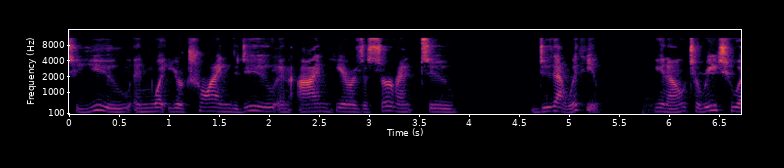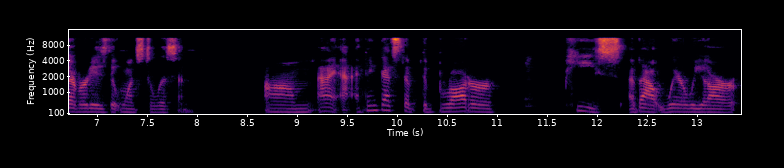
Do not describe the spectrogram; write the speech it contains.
to you and what you're trying to do. And I'm here as a servant to do that with you you know, to reach whoever it is that wants to listen. Um, I, I think that's the, the broader piece about where we are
